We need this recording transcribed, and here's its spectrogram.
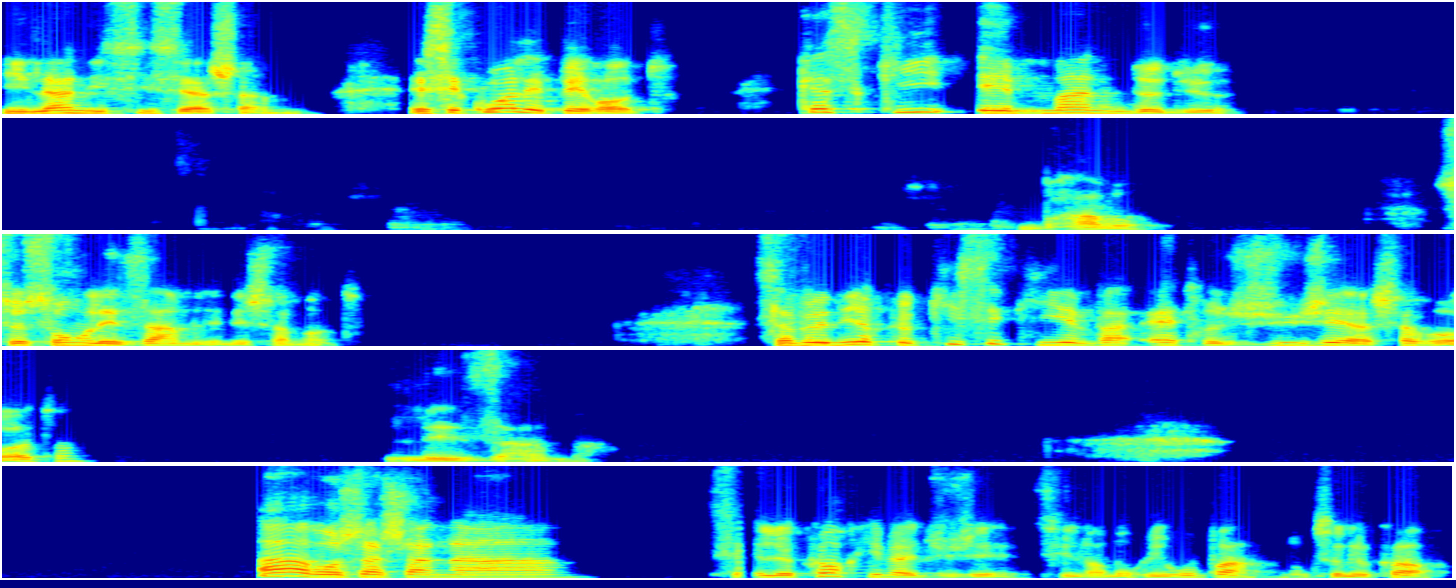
Ilan, ici, c'est Hachem. Et c'est quoi les pérotes? Qu'est-ce qui émane de Dieu? Bravo. Ce sont les âmes, les Neshamot. Ça veut dire que qui c'est qui va être jugé à Shavuot? Les âmes. À Rosh Hashanah, c'est le corps qui va être jugé, s'il va mourir ou pas. Donc c'est le corps.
